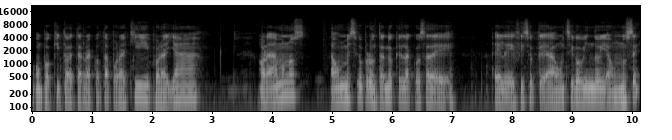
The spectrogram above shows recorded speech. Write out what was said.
Un poquito de terracota por aquí, por allá. Ahora vámonos. Aún me sigo preguntando qué es la cosa de el edificio que aún sigo viendo y aún no sé.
